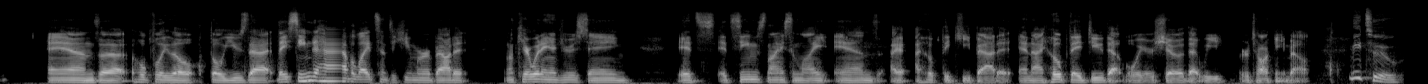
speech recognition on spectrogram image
and uh, hopefully they'll they'll use that. They seem to have a light sense of humor about it. I don't care what Andrew is saying. It's it seems nice and light, and I, I hope they keep at it. And I hope they do that lawyer show that we were talking about. Me too.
